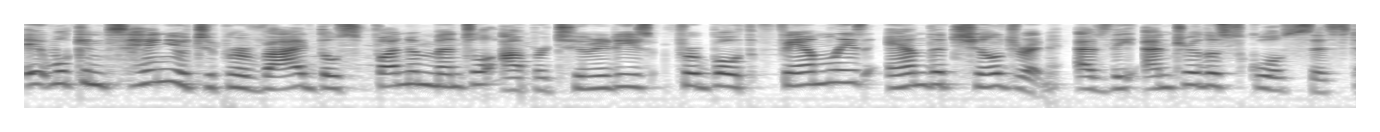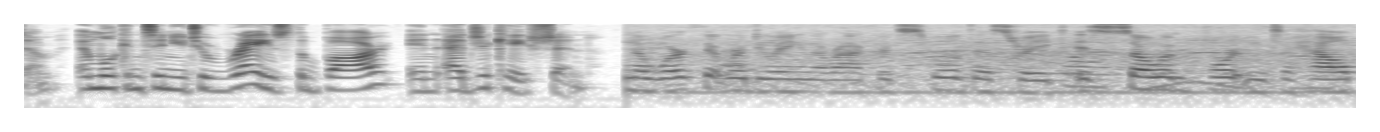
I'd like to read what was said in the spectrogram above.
it will continue to provide those fundamental opportunities for both families and the children as they enter the school system and will continue to raise the bar in education. The work that we're doing in the Rockford School District is so important to help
